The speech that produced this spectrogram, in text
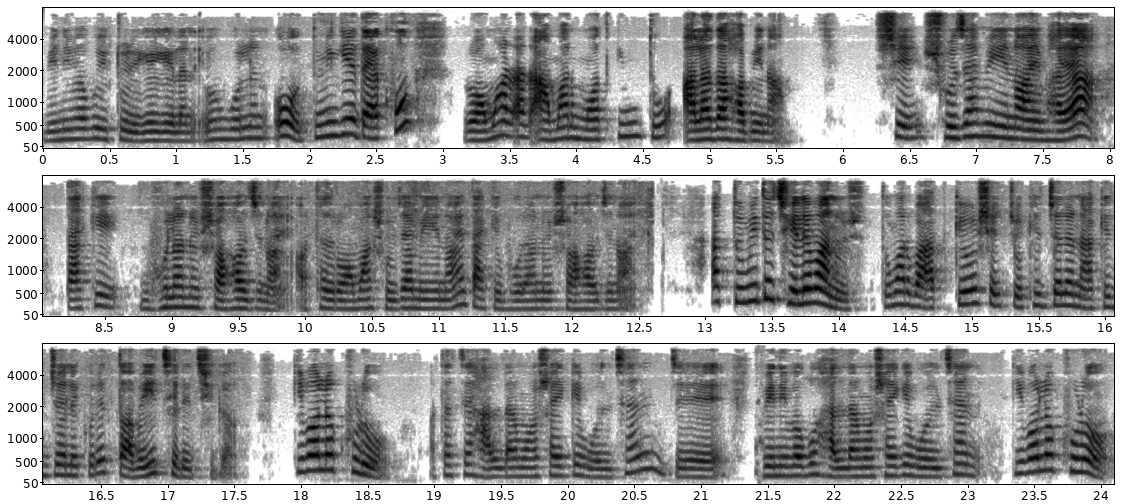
বেনিবাবু একটু রেগে গেলেন এবং বললেন, ও, তুমি গিয়ে দেখো, রমার আর আমার মত কিন্তু আলাদা হবে না। সে সোজা মেয়ে নয় ভায়া, তাকে ভোলানো সহজ নয়। অর্থাৎ রমা সোজা মেয়ে নয়, তাকে ভোলানো সহজ নয়। আর তুমি তো ছেলে মানুষ, তোমার বাপকেও সে চোখের জলে, নাকের জলে করে তবেই ছেড়েছিল। কি বলো খুড়ো? অর্থাৎ সে হালদার মশাইকে বলছেন যে বেনিবাবু হালদার মশাইকে বলছেন, কি বলো খুড়ো?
